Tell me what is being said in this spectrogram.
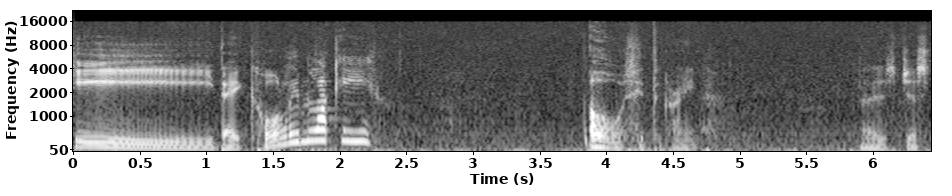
Lucky. They call him Lucky. Oh, it's hit the green. That is just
